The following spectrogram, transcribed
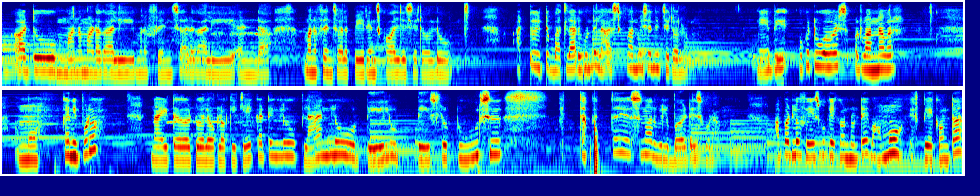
అటు మనం అడగాలి మన ఫ్రెండ్స్ అడగాలి అండ్ మన ఫ్రెండ్స్ వాళ్ళ పేరెంట్స్ కాల్ చేసేటోళ్ళు అటు ఇటు బతలాడుకుంటే లాస్ట్కి పర్మిషన్ ఇచ్చేటోళ్ళు. మేబీ ఒక టూ అవర్స్ ఒక వన్ అవర్. అమ్మో! కానీ ఇప్పుడు నైట్ ట్వెల్వ్ ఓ క్లాక్కి కేక్ కటింగ్లు ప్లాన్లు డేలు డేస్లు టూర్స్. పెద్ద పెద్ద చేస్తున్నారు వీళ్ళు బర్త్డేస్ కూడా. అప్పట్లో ఫేస్బుక్ అకౌంట్ ఉంటే అమ్మో ఎఫ్పి అకౌంటా?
